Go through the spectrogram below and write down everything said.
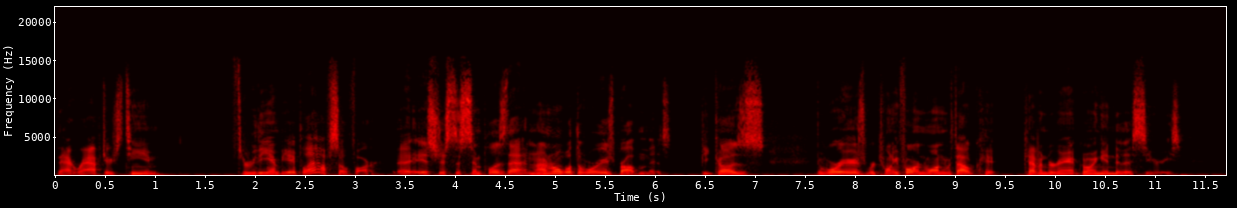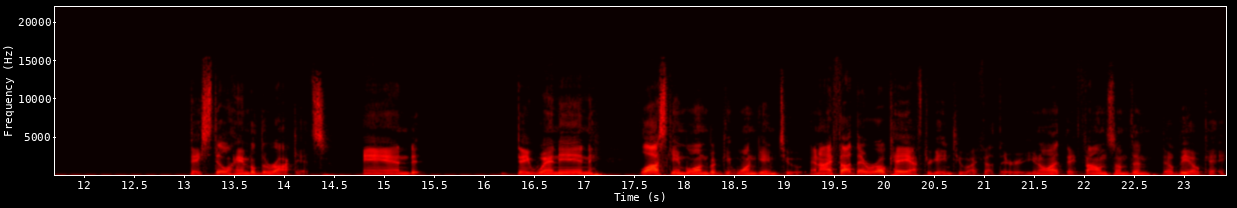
that Raptors team through the NBA playoffs so far. Uh, it's just as simple as that. And I don't know what the Warriors' problem is because the Warriors were 24 and 1 without Kevin Durant going into this series they still handled the Rockets. And they went in, lost game one, but won game two. And I thought they were okay after game two. I thought they were, you know what? They found something. They'll be okay.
